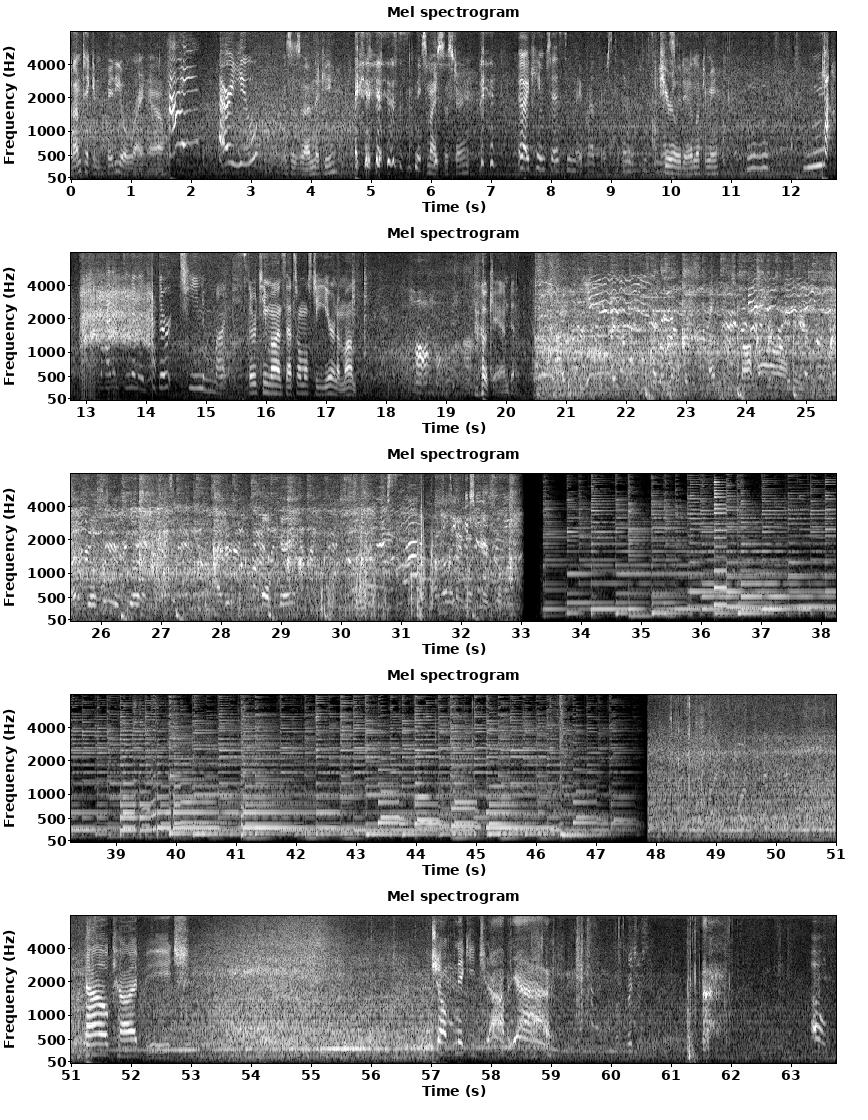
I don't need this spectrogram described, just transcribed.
but I'm taking video right now. Hi, how are you? This is uh, Nickie. this is Nickie. It's my sister. I came to see my brothers because I was missing She really did. Look at me. Mwah. I haven't seen him in 13 months. 13 months. That's almost a year and a month. Ha ha ha. Okay, I'm done. You'll see they make one carrot silver. Alki Beach. Jump, Nickie, jump, yeah! Pictures. Oh.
